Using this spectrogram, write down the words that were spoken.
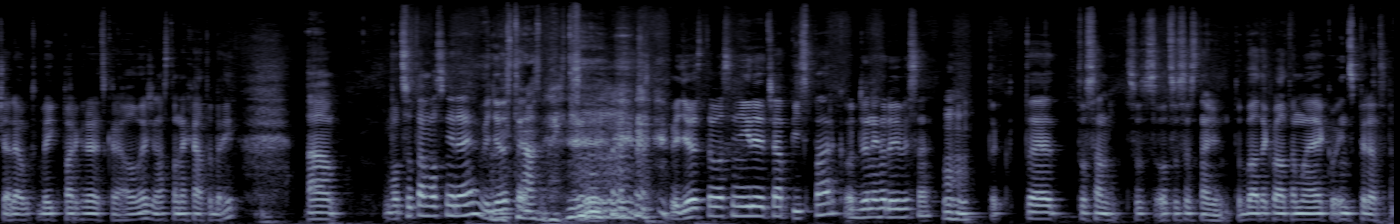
shoutout Wake Park Hradec Králové, že nás tam necháte být. A O co tam vlastně jde? Viděli jste, nás viděli jste vlastně někdy třeba Peace Park od Dannyho Davise? Uh-huh. Tak to je to samé, co, o co se snažím. To byla taková ta moje jako inspirace.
